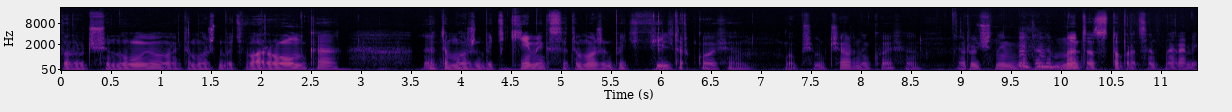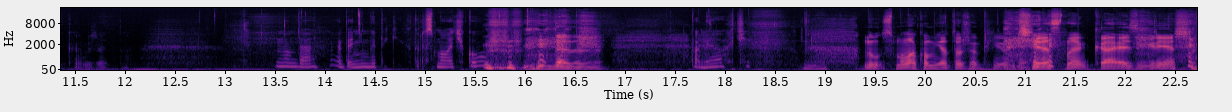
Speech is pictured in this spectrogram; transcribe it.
вручную. Это может быть воронка, Это может быть кемикс, это может быть фильтр кофе. В общем, черный кофе ручным методом. Мгм. Ну, это стопроцентная арабика обязательно. Ну да, это не мы такие, которые с молочком, Да-да-да. помягче. Да. Ну, с молоком я тоже пью, честно, каюсь, грешен.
